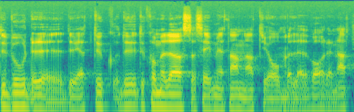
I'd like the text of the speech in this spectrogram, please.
du, borde, du, vet, du, du, du kommer lösa sig med ett annat jobb eller vad det är. Att,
